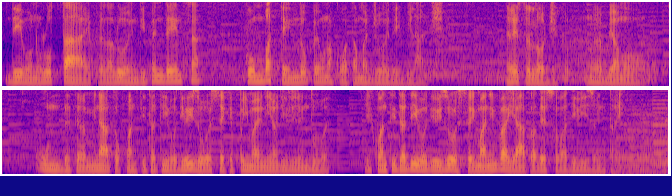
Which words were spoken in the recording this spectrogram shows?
devono lottare per la loro indipendenza combattendo per una quota maggiore dei bilanci. Del resto è logico, noi abbiamo un determinato quantitativo di risorse che prima veniva diviso in due. Il quantitativo di risorse rimane invariato, adesso va diviso in tre.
